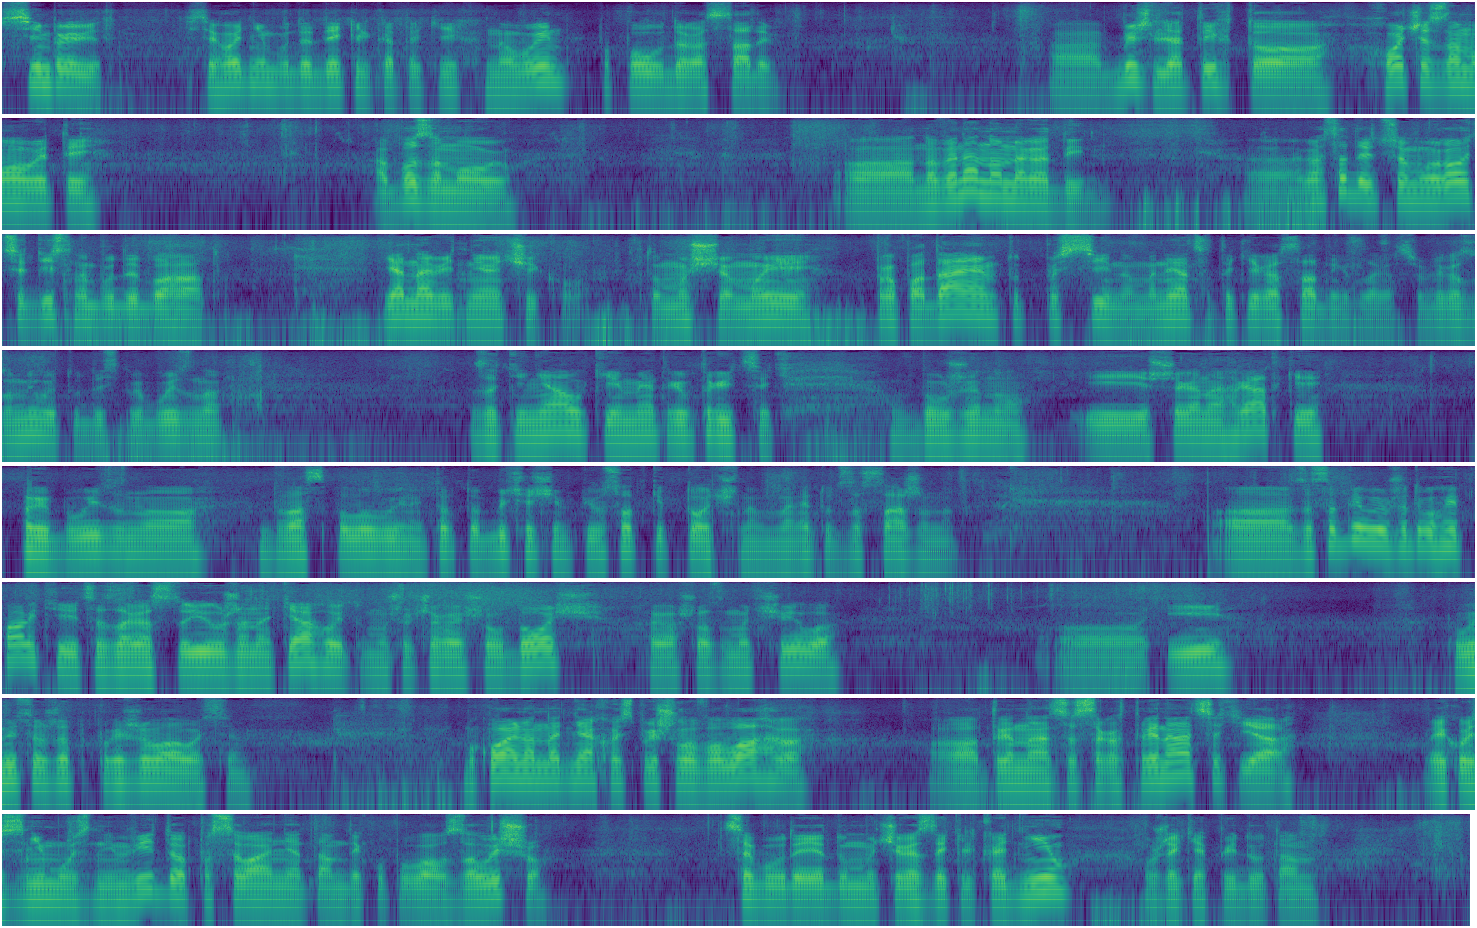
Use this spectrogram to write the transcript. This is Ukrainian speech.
Всім привіт! Сьогодні буде декілька таких новин по поводу розсади. Більш для тих, хто хоче замовити або замовив. Новина номер один. Розсади в цьому році дійсно буде багато. Я навіть не очікував, тому що ми пропадаємо тут постійно. У мене це такий розсадник зараз, щоб ви розуміли, тут десь приблизно затінялки метрів 30 в довжину. І ширина грядки приблизно 2,5. Тобто більше, ніж півсотки точно в мене тут засаджено. Засадили вже другої партії, це зараз стою вже натягую, тому що вчора йшов дощ, хорошо змочило. І полуниця вже приживалася. Буквально на днях ось прийшло в Алагро 134013. Я якось зніму з ним відео, посилання там, де купував, залишу. Це буде, я думаю, через декілька днів, вже як я піду там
